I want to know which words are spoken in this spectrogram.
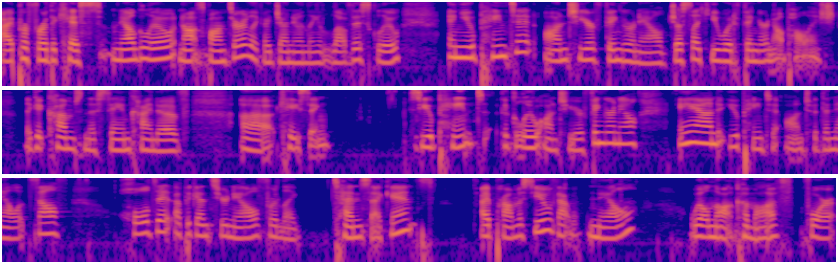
I prefer the Kiss nail glue, not sponsored. Like I genuinely love this glue. And you paint it onto your fingernail just like you would fingernail polish. Like it comes in the same kind of uh, casing. So you paint the glue onto your fingernail and you paint it onto the nail itself. Hold it up against your nail for like 10 seconds. I promise you that nail will not come off for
